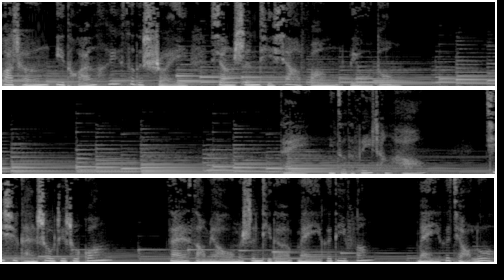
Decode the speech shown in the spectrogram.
化成一团黑色的水，向身体下方流动。对你做的非常好，继续感受这束光，在扫描我们身体的每一个地方。每一个角落。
